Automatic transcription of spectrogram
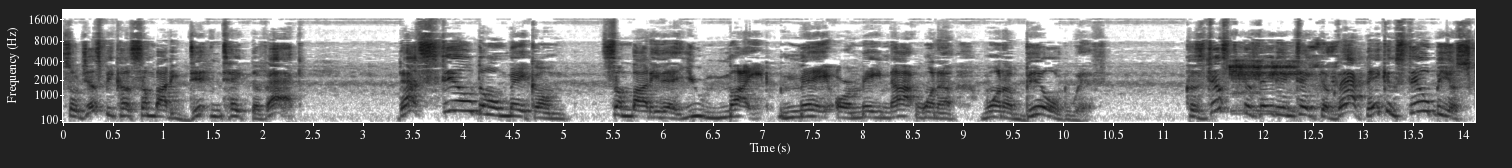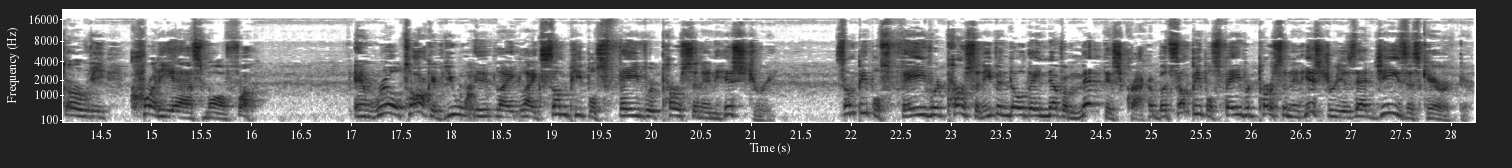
So just because somebody didn't take the vac, that still don't make them somebody that you might may or may not want to build with because just because they didn't take the vac they can still be a scurvy cruddy ass motherfucker and real talk if you it, like like some people's favorite person in history some people's favorite person even though they never met this cracker but some people's favorite person in history is that jesus character.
